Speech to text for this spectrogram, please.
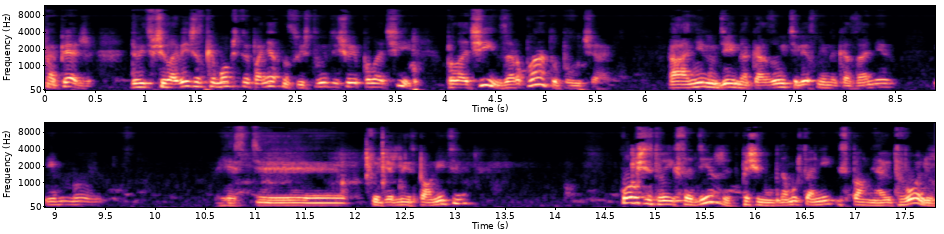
Опять же, да ведь в человеческом обществе, понятно, существуют еще и палачи. Палачи зарплату получают, а они людей наказывают, телесные наказания. Им ну, есть э, судебные исполнители – Общество их содержит. Почему? Потому что они исполняют волю.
